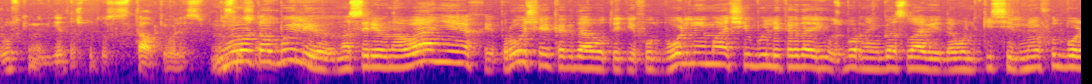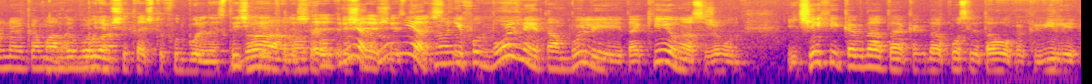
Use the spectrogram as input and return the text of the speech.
русскими где-то что-то сталкивались. Не Ну, слышал это были на соревнованиях и прочее, когда вот эти футбольные матчи были, когда и у сборной Югославии довольно-таки сильная футбольная команда Ну, была. Будем считать, что футбольные стычки Да, это ну, фут- решающие нет, ну, нет, ну не футбольные, там были и такие у нас же вон, и Чехии когда-то, когда после того, как ввели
